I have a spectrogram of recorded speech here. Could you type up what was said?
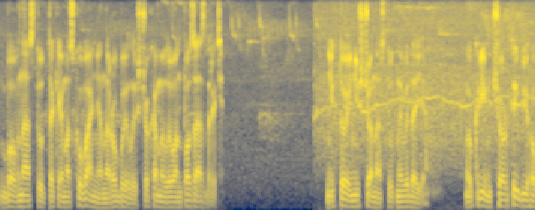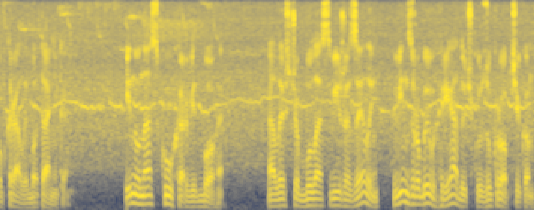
бо в нас тут таке маскування наробили, що Хамелеон позаздрить. Ніхто і ніщо нас тут не видає. Окрім чорти б його вкрали ботаніка. Він у нас кухар від Бога. Але щоб була свіжа зелень, він зробив грядочку з укропчиком.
